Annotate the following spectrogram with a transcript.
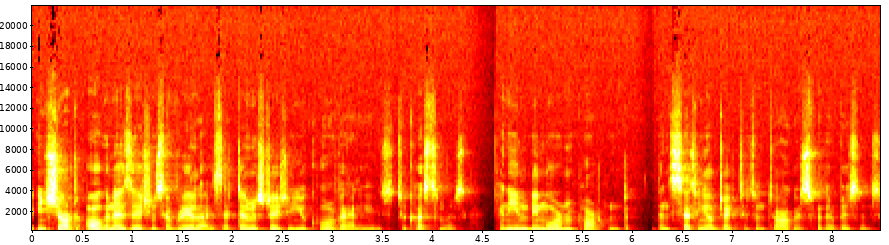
In short, organizations have realized that demonstrating your core values to customers can even be more important than setting objectives and targets for their business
